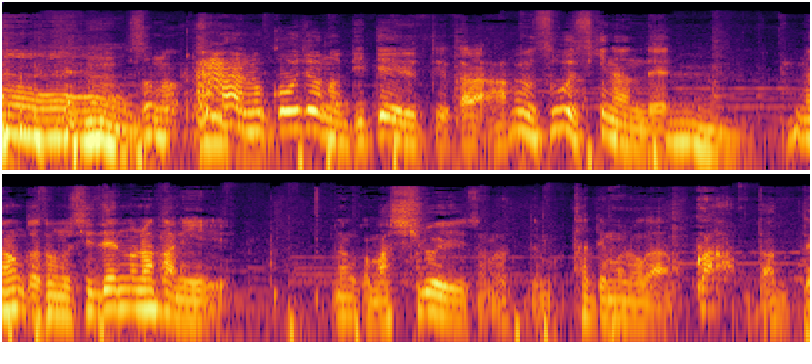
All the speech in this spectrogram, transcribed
ね、その あの工場のディテールっていうかあのすごい好きなんで、なんかその自然の中になんか真っ白いその建物がガーッとあって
